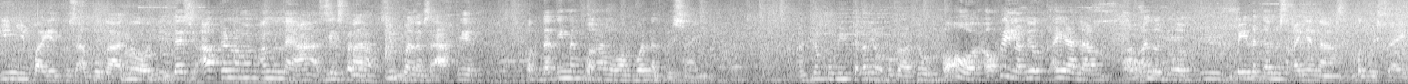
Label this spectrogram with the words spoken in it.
yun yung bayad ko sa abogado. Mm. Kasi after ng ano na, ah, six months, yun pa lang sa akin. Pagdating ng pangalawang buwan, nag-resign. Yung kumita lang yung abogado. Oo, okay lang yun. Kaya lang, ang ano doon, may nag-ano sa kanya na mag-resign.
